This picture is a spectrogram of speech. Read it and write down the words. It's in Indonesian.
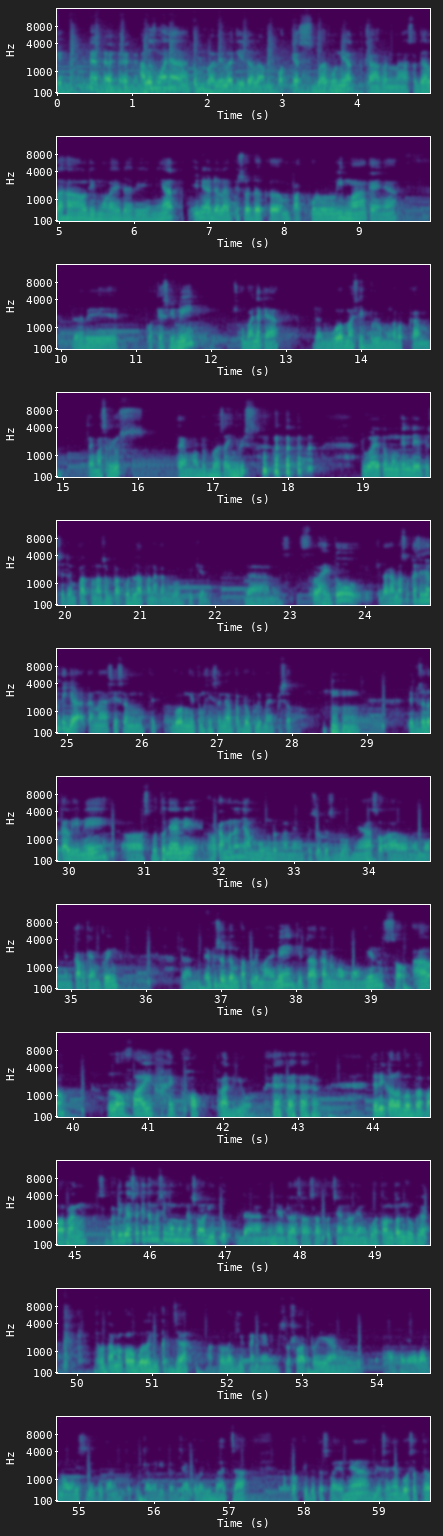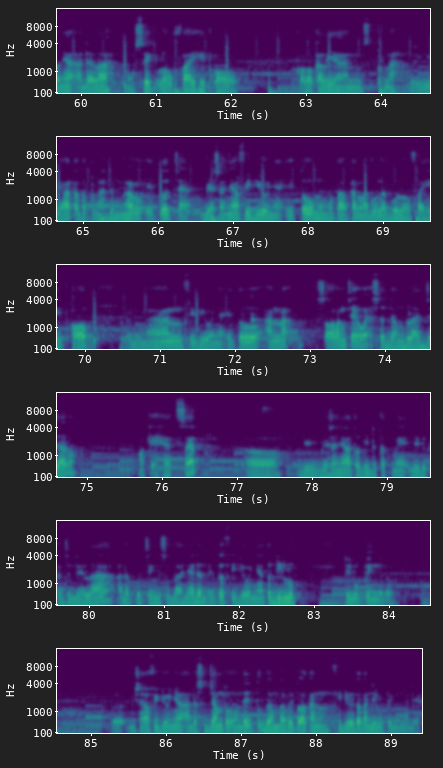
Oke. Halo semuanya, kembali lagi dalam podcast baru niat karena segala hal dimulai dari niat. Ini adalah episode ke-45 kayaknya dari podcast ini. Cukup banyak ya. Dan gue masih belum ngerekam tema serius, tema berbahasa Inggris. Dua itu mungkin di episode 46 48 akan gue bikin. Dan setelah itu kita akan masuk ke season 3 karena season gue ngitung seasonnya per 25 episode. Di episode kali ini uh, sebetulnya ini rekamannya nyambung dengan yang episode sebelumnya soal ngomongin car camping. Dan episode 45 ini kita akan ngomongin soal lo-fi hip hop radio. Jadi kalau beberapa orang seperti biasa kita masih ngomongin soal YouTube dan ini adalah salah satu channel yang gue tonton juga. Terutama kalau gue lagi kerja atau lagi pengen sesuatu yang apa ya white noise gitu kan ketika lagi kerja atau lagi baca atau aktivitas lainnya biasanya gue setelnya adalah musik lo-fi hip hop kalau kalian pernah lihat atau pernah dengar itu biasanya videonya itu memutarkan lagu-lagu lo-fi hip hop dengan videonya itu anak seorang cewek sedang belajar pakai headset uh, di biasanya atau di dekat di dekat jendela ada kucing di sebelahnya dan itu videonya tuh di loop di looping gitu misalnya videonya ada sejam tuh nanti itu gambar itu akan video itu akan di looping sama dia.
